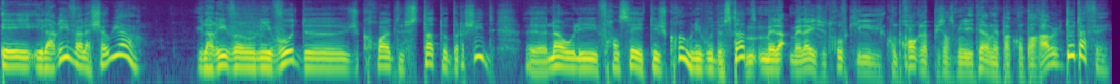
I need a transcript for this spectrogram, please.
et il arrive à la Chaouia. Il arrive au niveau de, je crois, de Stade au euh, là où les Français étaient, je crois, au niveau de Stade. Mais là, mais là, il se trouve qu'il comprend que la puissance militaire n'est pas comparable. Tout à fait.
